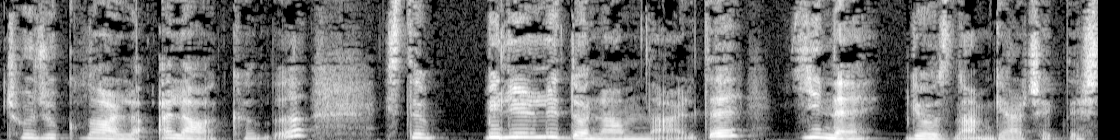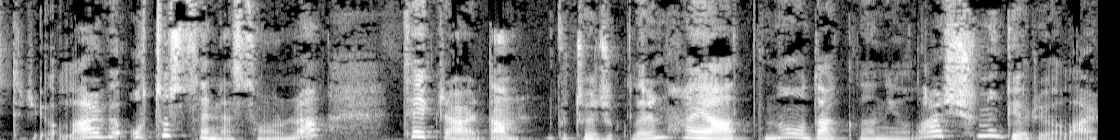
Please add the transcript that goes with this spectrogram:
çocuklarla alakalı işte belirli dönemlerde yine gözlem gerçekleştiriyorlar ve 30 sene sonra tekrardan bu çocukların hayatına odaklanıyorlar. Şunu görüyorlar.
